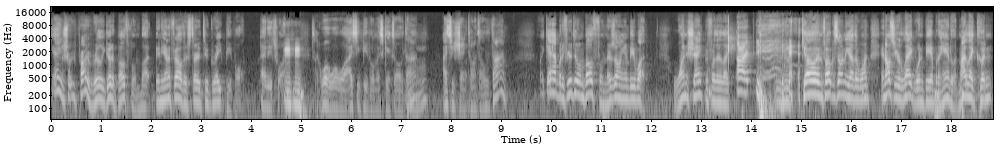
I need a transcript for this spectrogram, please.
Yeah, you're, sure, you're probably really good at both of them. But in the NFL, there's 32 great people at each one. Mm-hmm. It's like, whoa, whoa, whoa. I see people miss kicks all the time. I see shank taunts all the time. Like, yeah, but if you're doing both of them, there's only going to be what? One shank before they're like, all right, go and focus on the other one. And also, your leg wouldn't be able to handle it. My leg couldn't.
